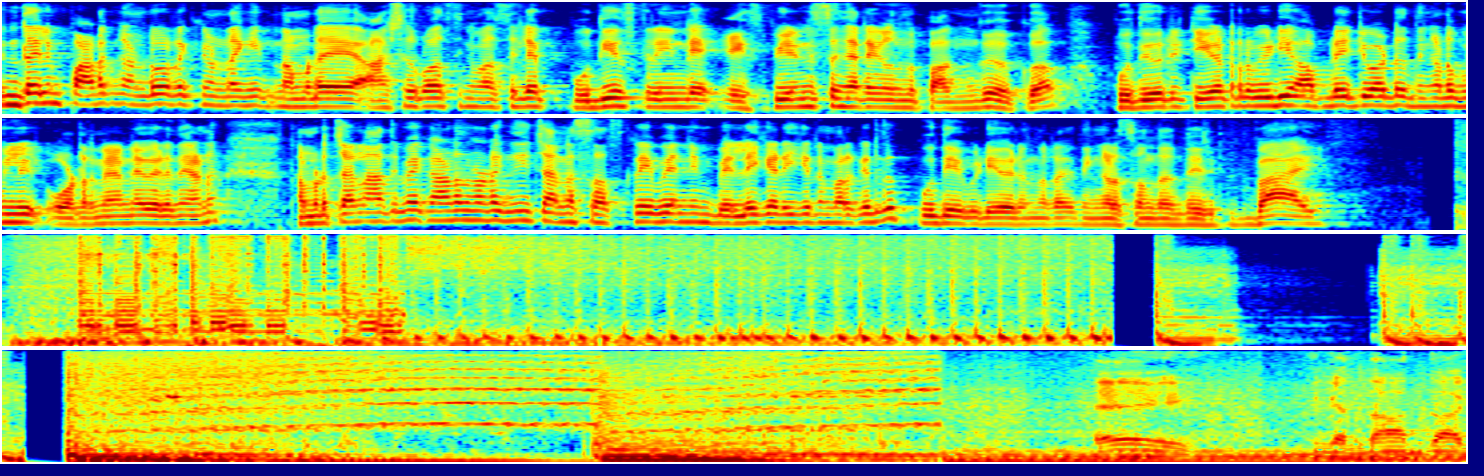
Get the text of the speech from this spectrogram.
എന്തായാലും പടം കണ്ടവരൊക്കെ ഉണ്ടെങ്കിൽ നമ്മുടെ ആശീർവാദ് സിനിമാസിലെ പുതിയ സ്ക്രീനിന്റെ എക്സ്പീരിയൻസും കാര്യങ്ങളൊന്ന് പങ്കുവെക്കുക. പുതിയൊരു തിയേറ്റർ വീഡിയോ അപ്ഡേറ്റുമായിട്ട് നിങ്ങളുടെ മുന്നിൽ ഉടനെ തന്നെ വരുന്നതാണ്. നമ്മുടെ ചാനൽ ആദ്യമേ കാണുന്നുണ്ടെങ്കിൽ ചാനൽ സബ്സ്ക്രൈബ് ചെയ്യാനും ബെല്ലേക്ക് അടിക്കാനും മറക്കരുത്. പുതിയ വീഡിയോ വരുന്നത് നിങ്ങളുടെ സ്വന്തം ബൈ Jagannatha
